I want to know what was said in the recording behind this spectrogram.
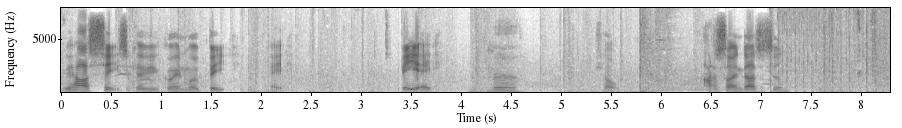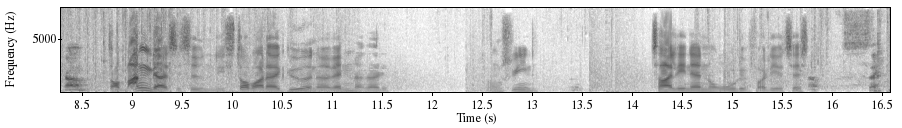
vi har C, så kan vi gå hen mod B. A. B A. Mø. Sjovt. Ah, der står en der til siden. Ja, Der står mange der til siden. De står bare der i gyderne og venter, gør de. Nogle svin. Tager lige en anden rute for lige at teste. ja. Sagt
